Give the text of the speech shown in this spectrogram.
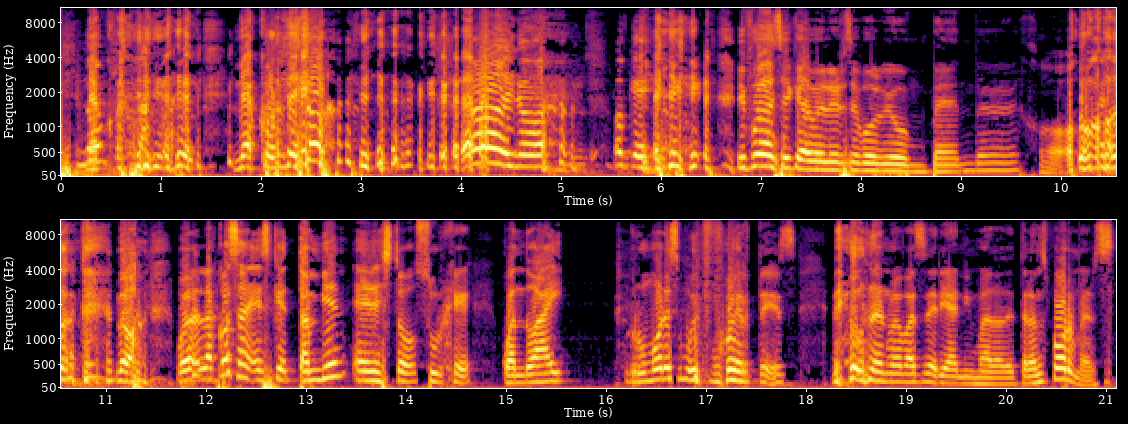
me, No. ac- me acordé. Ay, no. ok. y fue así que Abelard se volvió un pendejo. no, bueno, la cosa es que también esto surge cuando hay rumores muy fuertes de una nueva serie animada de Transformers,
